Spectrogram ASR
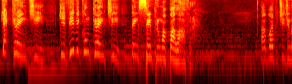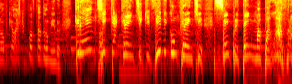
que é crente, que vive com crente, tem sempre uma palavra. Ah, vou repetir de novo, porque eu acho que o povo está dormindo. Crente que é crente, que vive com crente, sempre tem uma palavra.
